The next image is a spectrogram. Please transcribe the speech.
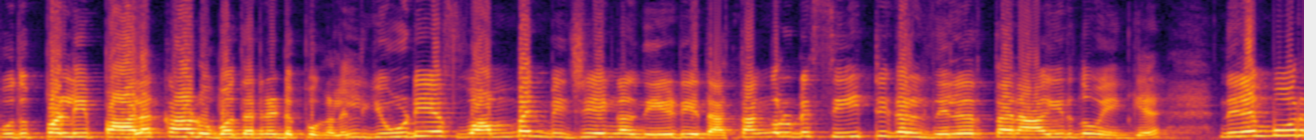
പുതുപ്പള്ളി പാലക്കാട് ഉപതെരഞ്ഞെടുപ്പുകളിൽ യു ഡി എഫ് വമ്പൻ വിജയങ്ങൾ നേടിയത് തങ്ങളുടെ സീറ്റുകൾ നിലനിർത്താനായിരുന്നുവെങ്കിൽ നിലമ്പൂർ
